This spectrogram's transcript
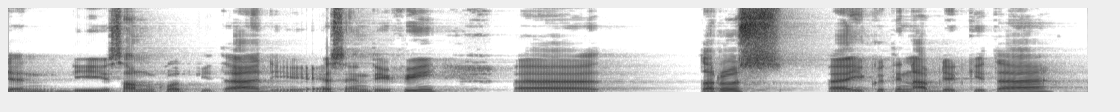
dan di SoundCloud kita di SNTV uh, terus uh, ikutin update kita.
